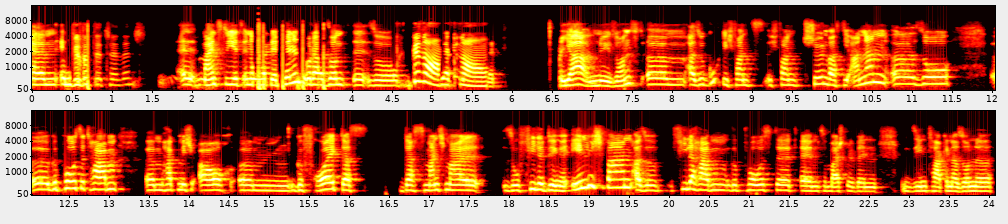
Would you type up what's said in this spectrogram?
Ähm, in, Während der Challenge? Äh, meinst du jetzt innerhalb der Challenge oder sonst äh, so? Genau, genau. Ja, nee, sonst, ähm, also gut, ich fand, ich fand schön, was die anderen äh, so äh, gepostet haben. Ähm, hat mich auch ähm, gefreut, dass, dass manchmal so viele Dinge ähnlich waren. Also viele haben gepostet, ähm, zum Beispiel, wenn sie einen Tag in der Sonne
